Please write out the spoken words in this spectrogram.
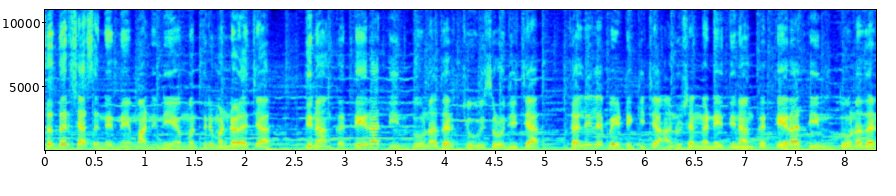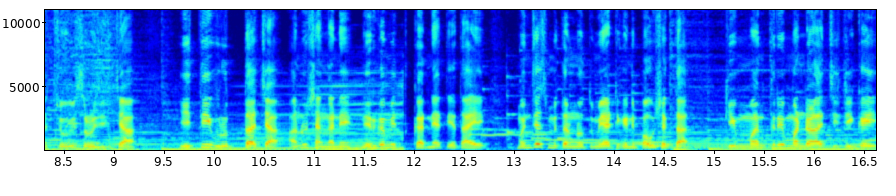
सदर शासन निर्णय माननीय मंत्रिमंडळाच्या दिनांक तेरा तीन दोन हजार चोवीस रोजीच्या झालेल्या बैठकीच्या अनुषंगाने दिनांक तेरा तीन दोन हजार चोवीस रोजीच्या इतिवृत्ताच्या अनुषंगाने निर्गमित करण्यात येत आहे. म्हणजेच मित्रांनो तुम्ही या ठिकाणी पाहू शकता की मंत्रिमंडळाची जी काही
